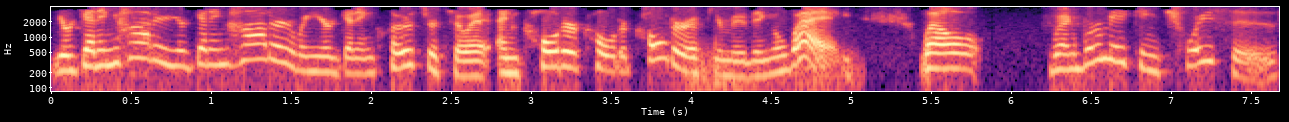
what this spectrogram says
"You're getting hotter, you're getting hotter" when you're getting closer to it, and colder, colder, colder if you're moving away. Well, when we're making choices,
